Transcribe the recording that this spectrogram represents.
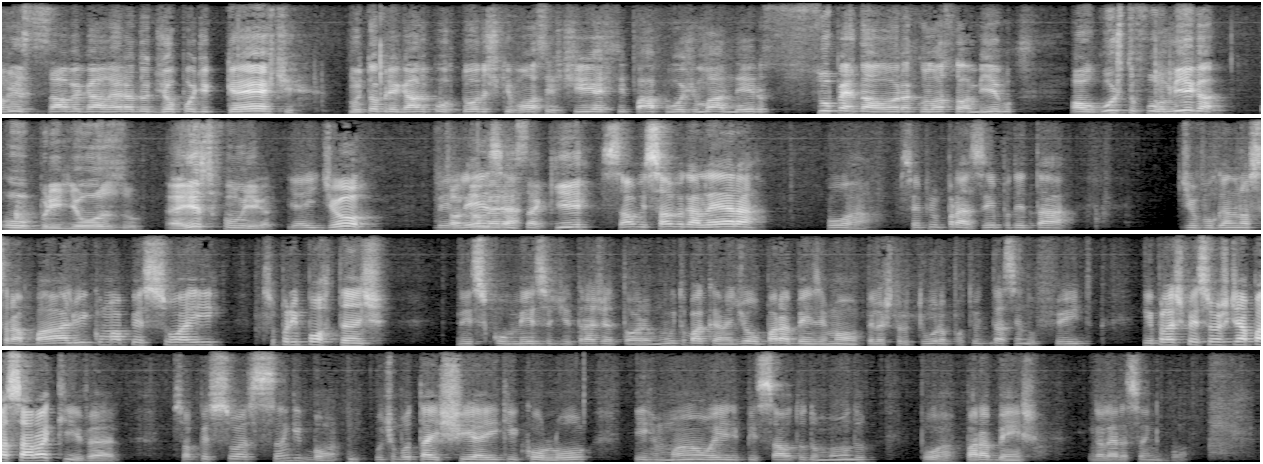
Salve, salve galera do Joe Podcast. Muito obrigado por todos que vão assistir esse papo hoje maneiro, super da hora com o nosso amigo Augusto Formiga, o brilhoso. É isso, Formiga? E aí, Joe? Só Beleza? essa aqui. Salve, salve, galera. Porra, sempre um prazer poder estar divulgando nosso trabalho e com uma pessoa aí super importante nesse começo de trajetória. Muito bacana. Joe, parabéns, irmão, pela estrutura, por tudo que está sendo feito e pelas pessoas que já passaram aqui, velho. Só pessoas sangue bom. Último Taishi aí que colou, irmão, ele, Pissal, todo mundo. Porra, parabéns. Galera, sangue bom.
